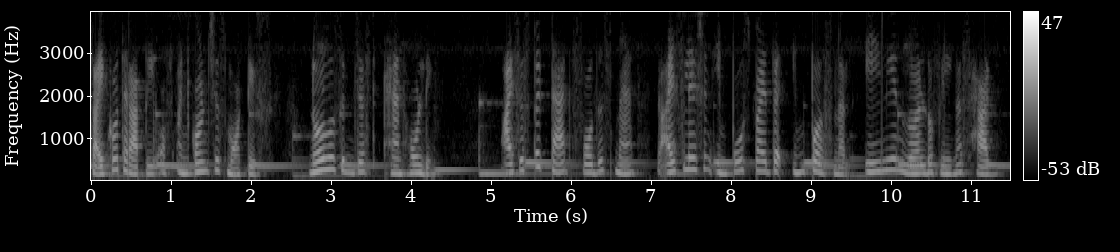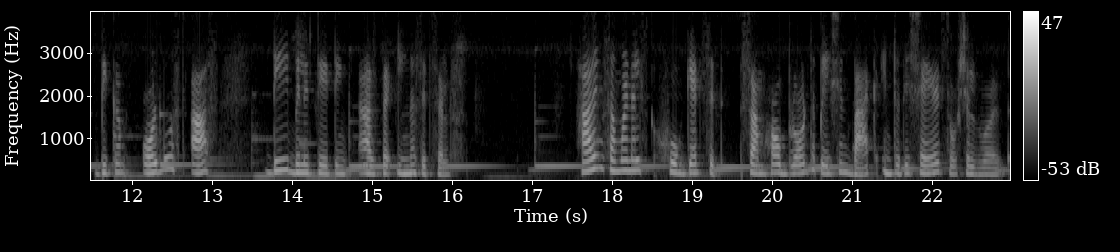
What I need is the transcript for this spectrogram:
psychotherapy of unconscious motives, nor was it just hand holding. I suspect that for this man, the isolation imposed by the impersonal, alien world of illness had become almost as debilitating as the illness itself. Having someone else who gets it somehow brought the patient back into the shared social world.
